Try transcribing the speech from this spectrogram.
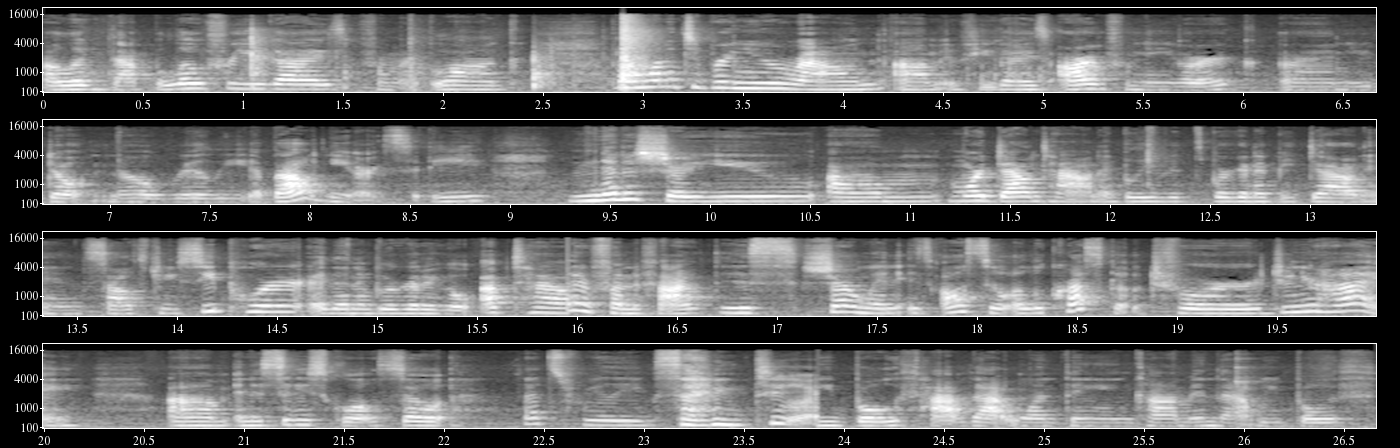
I'll link that below for you guys from my blog. But I wanted to bring you around um, if you guys aren't from New York and you don't know really about New York City. I'm going to show you um, more downtown. I believe it's we're going to be down in South Street Seaport and then we're going to go uptown. Another fun fact is Sherwin is also a lacrosse coach for junior high um, in a city school. So that's really exciting too. We both have that one thing in common that we both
